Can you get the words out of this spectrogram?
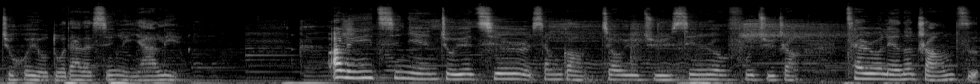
就会有多大的心理压力。二零一七年九月七日，香港教育局新任副局长蔡若莲的长子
